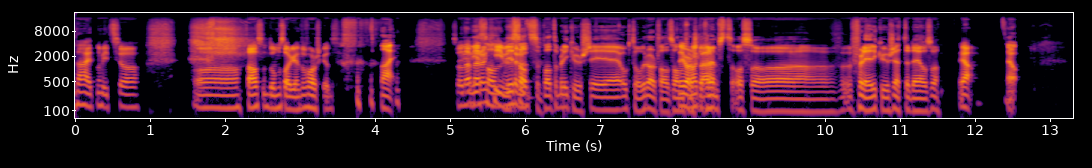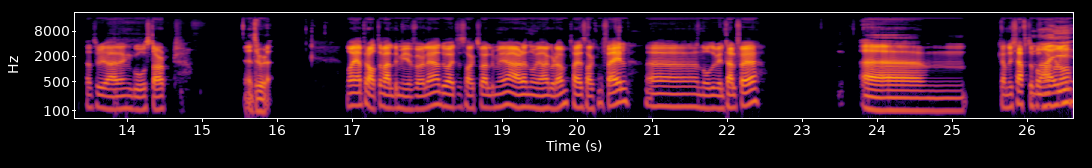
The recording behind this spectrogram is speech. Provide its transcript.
det er ikke noe vits i å, å ta dum sorgen på forskudd. Nei. Så det er vi å hive vi satser på at det blir kurs i oktober, i hvert fall. Sånn, først og fremst. Og så flere kurs etter det også. Ja. Det tror jeg er en god start. Jeg tror det. Nå har jeg pratet veldig mye, føler jeg. Du har ikke sagt så veldig mye. Er det noe jeg har glemt? Har jeg sagt noe feil? Eh, noe du vil tilføye? Ehm, Kan du kjefte på meg for noe?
